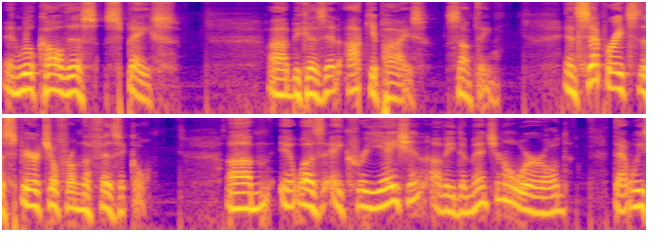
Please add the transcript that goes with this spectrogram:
And we'll call this space uh, because it occupies something and separates the spiritual from the physical. Um, it was a creation of a dimensional world that we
